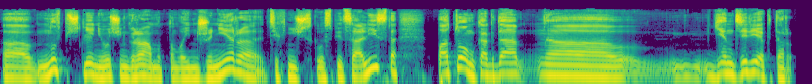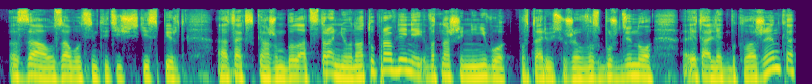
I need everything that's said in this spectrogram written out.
А, ну, впечатление очень грамотного инженера, технического специалиста. Потом, когда гендиректор ЗАО, завод «Синтетический спирт», так скажем, был отстранен от управления, в отношении него, повторюсь, уже возбуждено, это Олег Баклаженко,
